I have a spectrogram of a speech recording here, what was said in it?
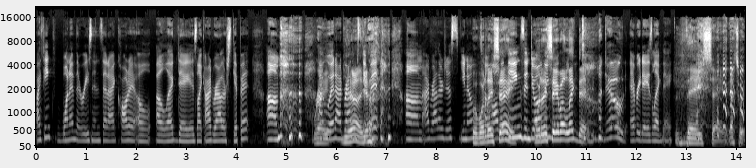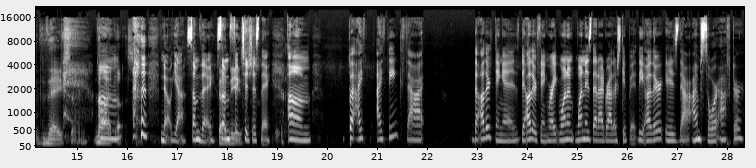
I think one of the reasons that I called it a, a leg day is like I'd rather skip it. Um, I would. I'd rather Yeah, skip yeah. it. Um, I'd rather just you know. but what do they all the say? things and do what do they say about leg day? Dude, every day is leg day. they say. That's what they say, not Um, us. No, yeah, some they, Bad some knees. fictitious they. Um, but I I think that the other thing is the other thing, right? One one is that I'd rather skip it. The other is that I'm sore after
